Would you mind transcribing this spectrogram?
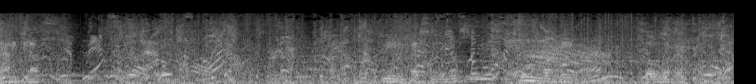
Nah, aniquilados. Mientras no se me van todo recae.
